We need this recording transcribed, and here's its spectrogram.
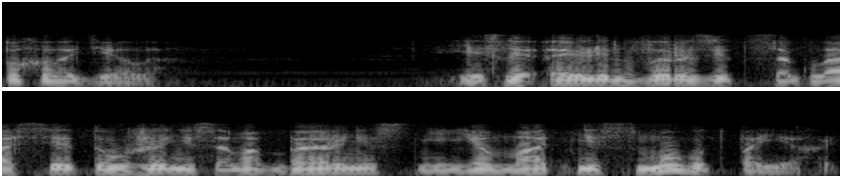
похолодело. Если Эйлин выразит согласие, то уже ни сама Бернис, ни ее мать не смогут поехать.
